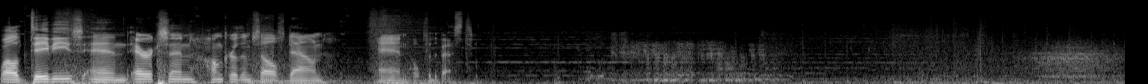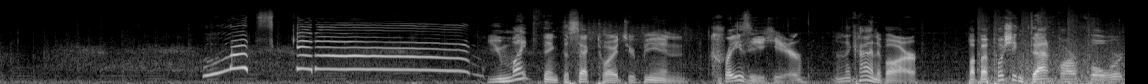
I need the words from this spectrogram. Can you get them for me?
while Davies and Erickson hunker themselves down and hope for the best. Him! You might think the sectoids are being crazy here, and they kind of are, but by pushing that far forward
